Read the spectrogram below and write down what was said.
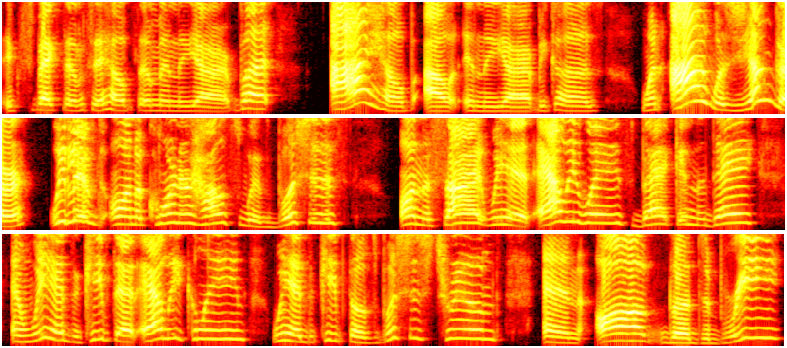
expect them to help them in the yard. But I help out in the yard because when I was younger, we lived on a corner house with bushes on the side. We had alleyways back in the day, and we had to keep that alley clean. We had to keep those bushes trimmed and all the debris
